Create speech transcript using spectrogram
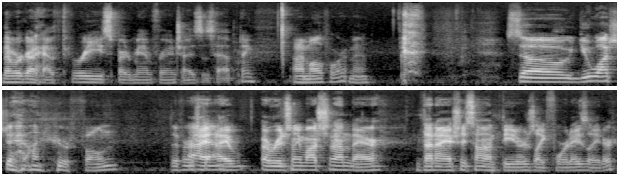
Then we're gonna have three Spider-Man franchises happening. I'm all for it, man. so you watched it on your phone the first I, time? I originally watched it on there. Then I actually saw it in theaters like four days later.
